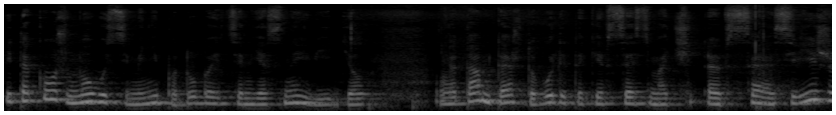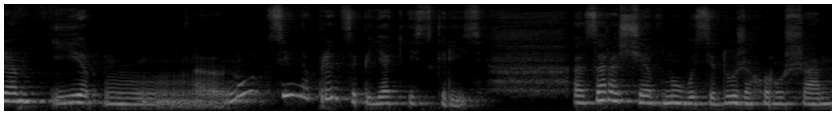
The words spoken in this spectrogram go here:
І також в новусі мені подобається м'ясний відділ. Там теж доволі таки все смач... е, все свіже і е, ну, ціни, в принципі, як і скрізь. Е, Зараз ще в новусі дуже хороша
